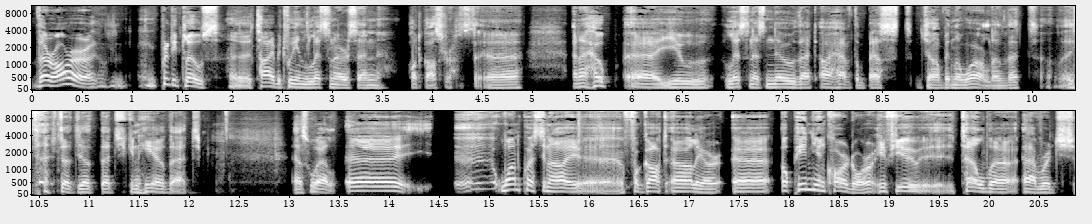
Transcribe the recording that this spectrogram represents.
there are a pretty close tie between the listeners and podcasters. Uh, and I hope uh, you listeners know that I have the best job in the world and that that, that you can hear that as well. Uh, uh one question I uh, forgot earlier: uh, opinion corridor. If you tell the average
